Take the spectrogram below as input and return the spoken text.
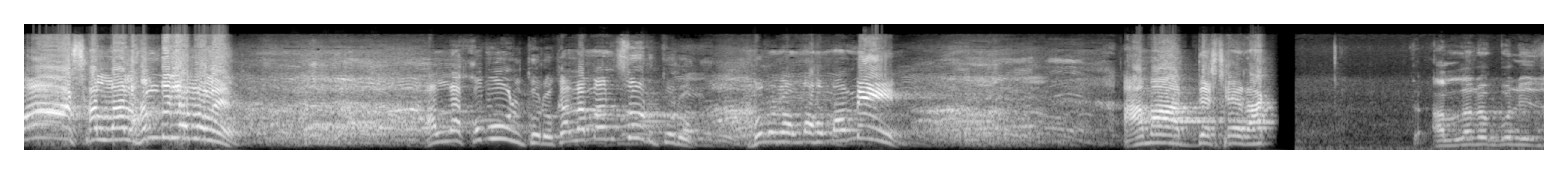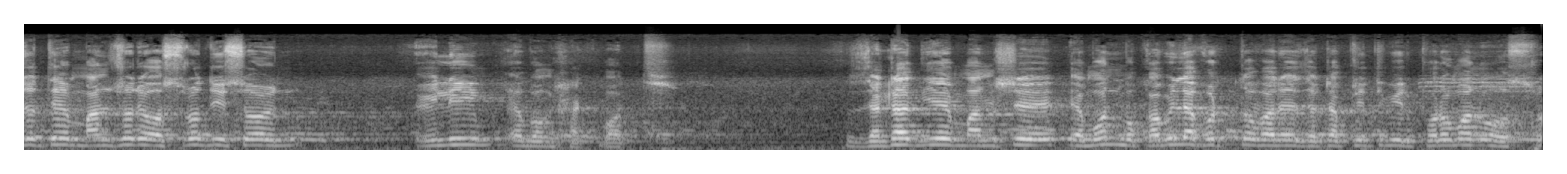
মাশাআল্লাহ আলহামদুলিল্লাহ বলে। আল্লাহ কবুল করুক আল্লাহ মঞ্জুর করুক। বলুন আল্লাহ আমিন। আমার দেশে রাখ আল্লাহ রব্বুল ইজতে মানুষের অস্ত্র দিছেন ইলিম এবং হাকমত। যেটা দিয়ে মানুষে এমন মোকাবিলা করতে পারে যেটা পৃথিবীর পরমাণু অস্ত্র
